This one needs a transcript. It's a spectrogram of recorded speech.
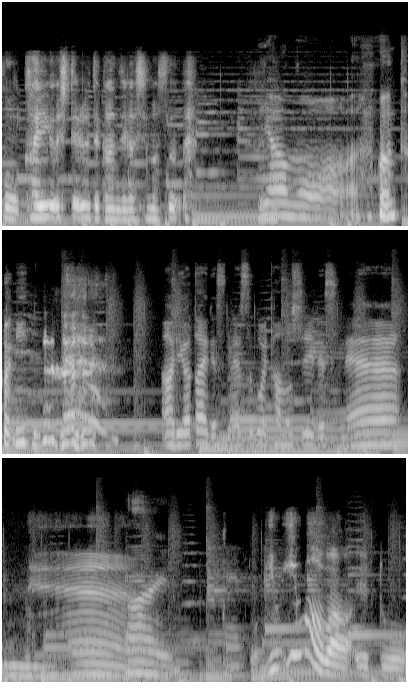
こう回遊してるって感じがします。いやもう本当に ありがたいですね。すごい楽しいですね。ねえはい。い今はえっ、と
